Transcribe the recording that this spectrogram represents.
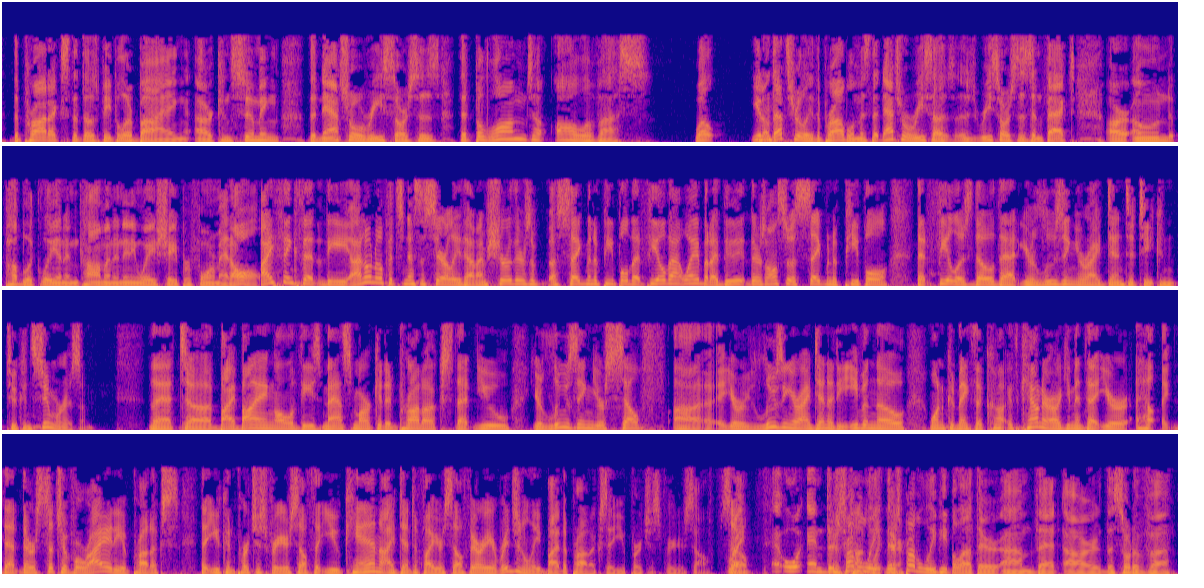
the products that those people are buying are consuming the natural resources that belong to all of us. Well, you know, that's really the problem is that natural resources, resources, in fact, are owned publicly and in common in any way, shape, or form at all. I think that the I don't know if it's necessarily that. I'm sure there's a, a segment of people that feel that way, but I do, there's also a segment of people that feel as though that you're losing your identity con, to consumerism. That uh, by buying all of these mass-marketed products, that you you're losing yourself, uh, you're losing your identity. Even though one could make the, co- the counter argument that you're that there's such a variety of products that you can purchase for yourself that you can identify yourself very originally by the products that you purchase for yourself. So Right. Oh, and there's, there's probably there's there. probably people out there um, that are the sort of uh,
